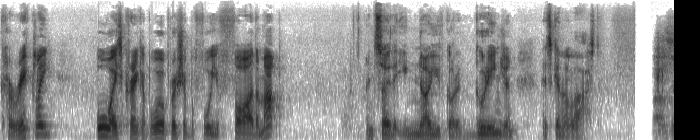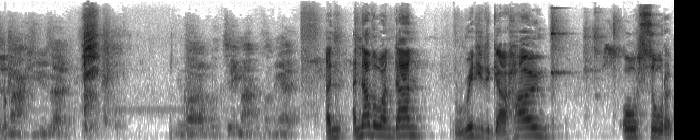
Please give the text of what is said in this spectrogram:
correctly. Always crank up oil pressure before you fire them up. And so that you know you've got a good engine that's going to last. Another use, eh? Up mark or something, eh? An- another one done, ready to go home, all sorted.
